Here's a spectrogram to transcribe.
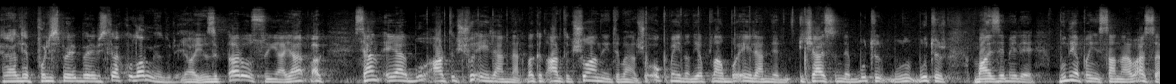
Herhalde polis böyle böyle bir silah kullanmıyordur yani. Ya yazıklar olsun ya. Ya bak sen eğer bu artık şu eylemler bakın artık şu an itibaren şu ok meydanı yapılan bu eylemlerin içerisinde bu tür bu, bu tür malzemeyle bunu yapan insanlar varsa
